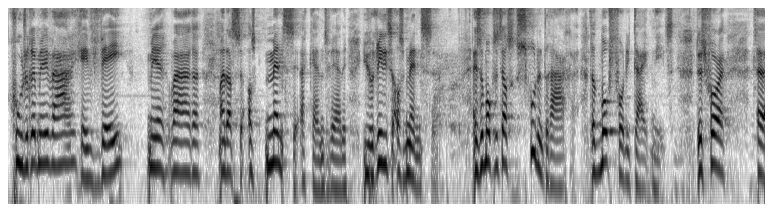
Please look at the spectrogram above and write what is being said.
goederen meer waren, geen vee meer waren, maar dat ze als mensen erkend werden, juridisch als mensen. En ze mochten zelfs schoenen dragen. Dat mocht voor die tijd niet. Dus voor eh,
